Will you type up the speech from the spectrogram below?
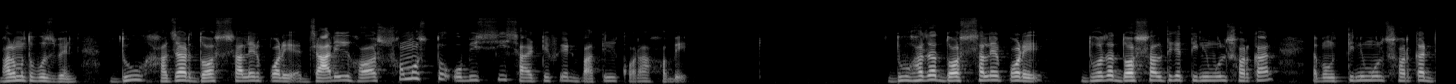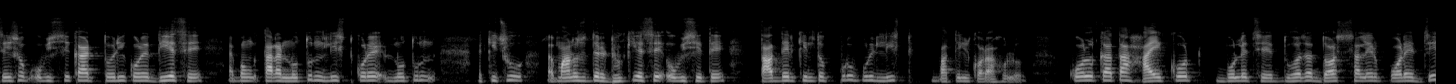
ভালো মতো বুঝবেন দু হাজার দশ সালের পরে জারি হওয়া সমস্ত ওবিসি সার্টিফিকেট বাতিল করা হবে। দু হাজার দশ সালের পরে দু হাজার দশ সাল থেকে তৃণমূল সরকার এবং তৃণমূল সরকার যেসব ওবিসি কার্ড তৈরি করে দিয়েছে এবং তারা নতুন লিস্ট করে নতুন কিছু মানুষদের ঢুকিয়েছে ওবিসিতে, তাদের কিন্তু পুরোপুরি লিস্ট বাতিল করা হলো। কলকাতা হাইকোর্ট বলেছে দু হাজার দশ সালের পরে যে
